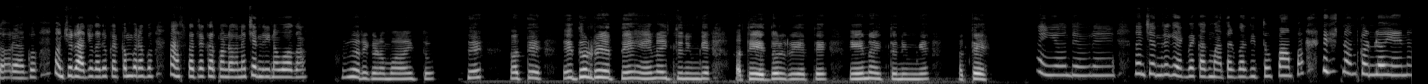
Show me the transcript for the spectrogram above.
ಲೋರಾಗು ಒಂಚೂರು ರಾಜುಗಾದ್ರು ಕರ್ಕೊಂಬರಾಗು. ಆಸ್ಪತ್ರೆ ಕರ್ಕೊಂಡವನ ಚಂದ್ರಿನ ಹೋಗ. ಸರಿ ಕಣಮ್ಮ ಆಯ್ತು. ಅತ್ತೆ ಅತ್ತೆ ಎದ್ದೊಳ್ರಿ ಅತ್ತೆ ಏನಾಯ್ತು ನಿಮಗೆ? ಅತ್ತೆ ಎದ್ದೊಳ್ರಿ ಅತ್ತೆ ಏನಾಯ್ತು ನಿಮಗೆ? ಅತ್ತೆ. ಅಯ್ಯೋ ದೇವ್ರೆ ನಾನು ಚಂದ್ರಿಗೆ ಹೇಳ್ಬೇಕಾಗಿ ಮಾತಾಡ್ಬಾರ್ದಿತ್ತು? ಪಾಪ ಎಷ್ಟು ಅನ್ಕೊಂಡ್ಲೋ ಏನು.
